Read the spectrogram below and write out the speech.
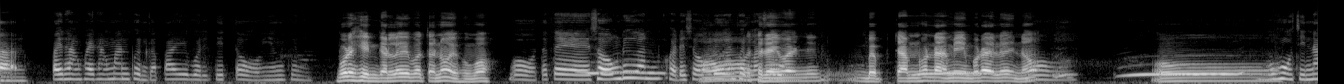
กะ ไปทางไปทางมันเพิ่นก็ไปบ่ได้ติดต่อหยังเพิ่นบ่ได้เห็นกันเลยว่าแต่น้อยผมบ่บ่แต่แต่สองเดือนข่อยได้สองเดือนเพิ่นมาแสดส่งงว่านี่แบบจำคนหน้าแม่บ่ได้เลยเนาะโอ้โอ้บ่ฮู้สิน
